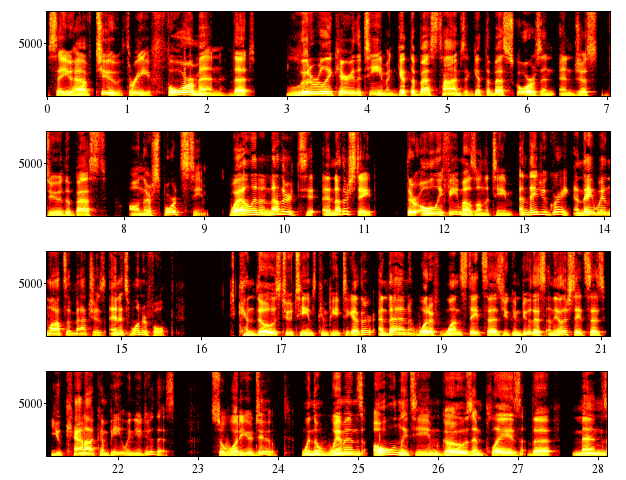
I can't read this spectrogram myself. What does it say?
say you have two, three, four men that literally carry the team and get the best times and get the best scores and, and just do the best on their sports team. While in another t- another state, there are only females on the team and they do great and they win lots of matches and it's wonderful. Can those two teams compete together? And then what if one state says you can do this and the other state says you cannot compete when you do this? So what do you do? When the women's only team goes and plays the men's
